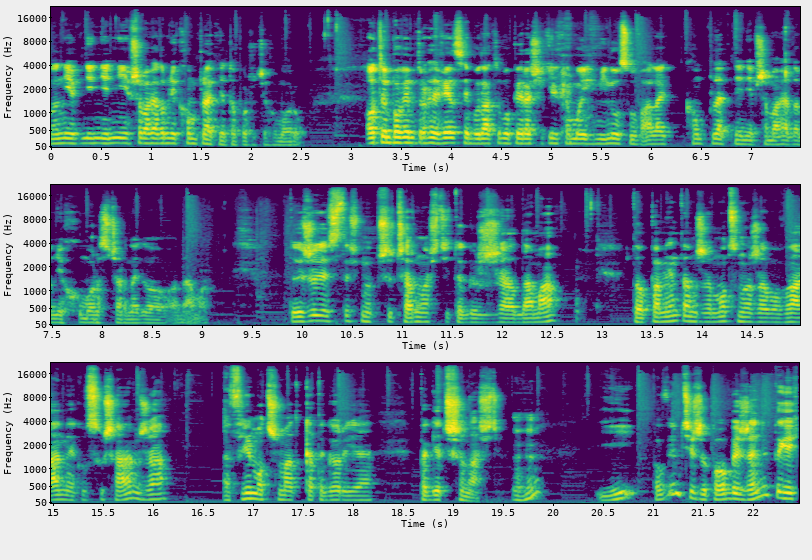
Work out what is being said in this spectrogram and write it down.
no nie, nie, nie, nie przemawia do mnie kompletnie to poczucie humoru. O tym powiem trochę więcej, bo na tym opiera się kilka moich minusów, ale kompletnie nie przemawia do mnie humor z Czarnego Adama. To jeżeli jesteśmy przy czarności tego Adama, to pamiętam, że mocno żałowałem, jak usłyszałem, że film otrzyma kategorię PG-13. Mhm. I powiem Ci, że po obejrzeniu tej,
